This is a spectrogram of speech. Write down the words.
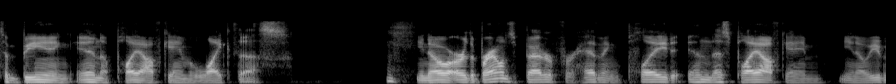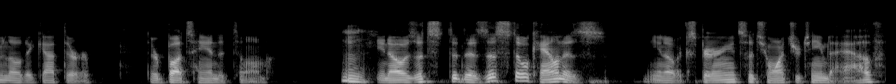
to being in a playoff game like this? You know, are the Browns better for having played in this playoff game, you know, even though they got their their butts handed to them? Mm. You know, is it does this still count as, you know, experience that you want your team to have?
